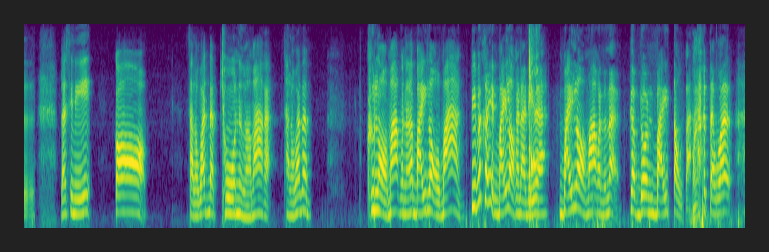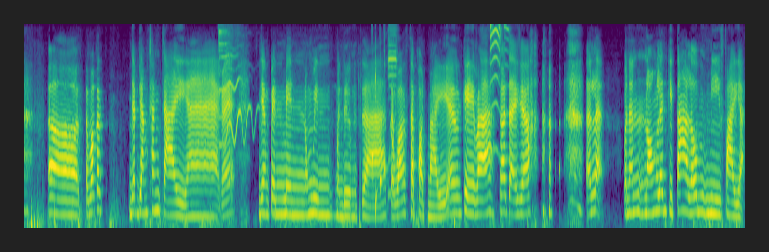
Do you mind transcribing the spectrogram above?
อ แล้วทีนี้ก็สารวัตรแบบโชว์เหนือมากอะสารวัตรแบบ คือหล่อมากวันนั้นนะไบร์หล่อมากพี่ไม่เคยเห็นไบร์หล่อขนาดนี้เลยนะไบร์หล่อมากวันนั้นอะเกือบโดนไบร์ตกอะแต่ว่า เอ่อแต่ว่าก็ยับยั้งชั่งใจอ่าก็ยังเป็นเมนน้องวินเหมือนเดิมนะจ๊ะแต่ว่าสปอร์ตไบค์โอเคปะเข้าใจใช่ปะนั่นแหละ วันนั้นน้องเล่นกีตาร์แล้วมีไฟอะ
